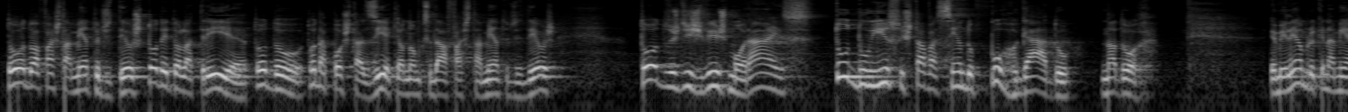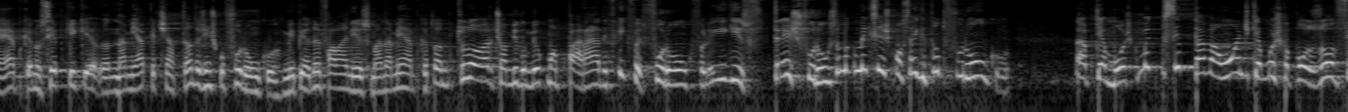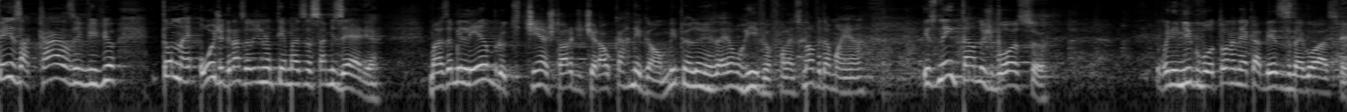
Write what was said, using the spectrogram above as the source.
Todo o afastamento de Deus, toda a idolatria, todo, toda apostasia, que é o nome que se dá afastamento de Deus, todos os desvios morais, tudo isso estava sendo purgado na dor. Eu me lembro que na minha época, eu não sei porque que, na minha época tinha tanta gente com furunco. Me perdoe falar nisso, mas na minha época, toda, toda hora tinha um amigo meu com uma parada. Eu falei, o que foi? Furunco. Eu falei, que isso? Três furuncos. Mas como é que vocês conseguem tanto furunco? Ah, porque é mosca. Como é que você estava onde que a mosca pousou, fez a casa e viveu? Então, na, hoje, graças a Deus, não tem mais essa miséria. Mas eu me lembro que tinha a história de tirar o carnegão. Me perdoe, é horrível falar isso, nove da manhã. Isso nem está no esboço. O inimigo botou na minha cabeça esse negócio.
